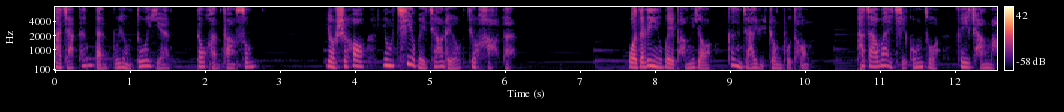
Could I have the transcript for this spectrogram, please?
大家根本不用多言，都很放松。有时候用气味交流就好了。我的另一位朋友更加与众不同，他在外企工作，非常忙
